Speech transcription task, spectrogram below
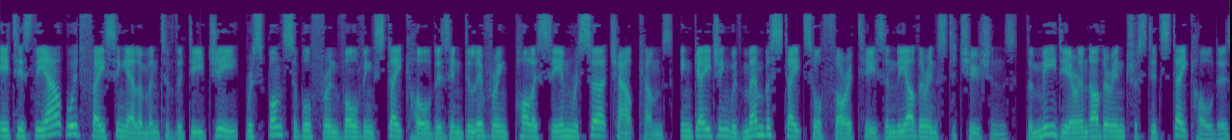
It is the outward-facing element of the DG, responsible for involving stakeholders in delivering policy and research outcomes, engaging with member states' authorities and the other institutions, the media and other interested stakeholders,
